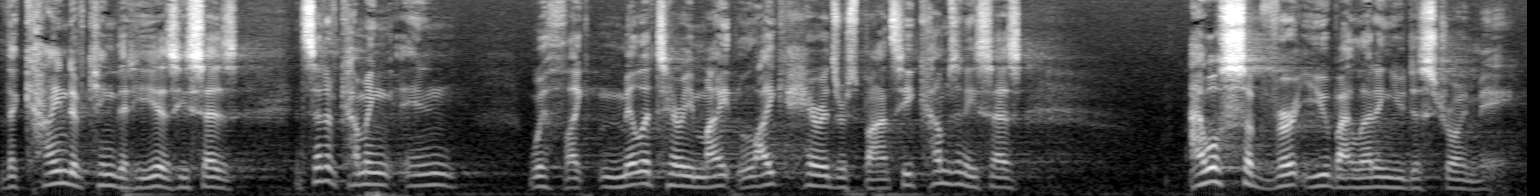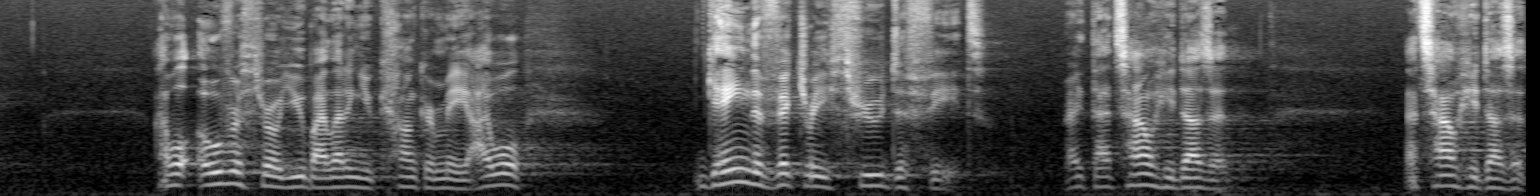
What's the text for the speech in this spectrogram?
the kind of king that he is, he says, instead of coming in with like military might, like Herod's response. He comes and he says, I will subvert you by letting you destroy me. I will overthrow you by letting you conquer me. I will gain the victory through defeat. Right? That's how he does it. That's how he does it.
